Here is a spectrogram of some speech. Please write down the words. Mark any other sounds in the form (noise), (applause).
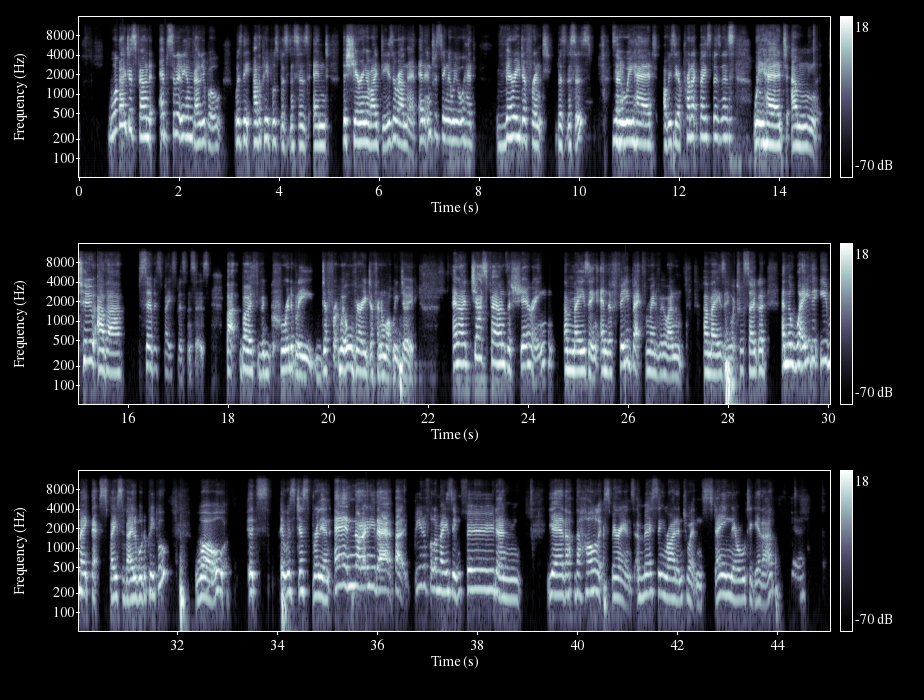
what I just found absolutely invaluable was the other people's businesses and the sharing of ideas around that. And interestingly, we all had very different businesses. So yeah. we had obviously a product based business, we had um, two other service based businesses, but both incredibly different. We're all very different in what we do. And I just found the sharing amazing and the feedback from everyone amazing, which was so good. And the way that you make that space available to people, whoa, it's it was just brilliant. And not only that, but beautiful, amazing food and yeah, the, the whole experience, immersing right into it and staying there all together. Yeah.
